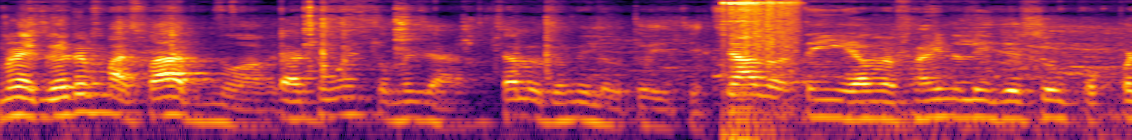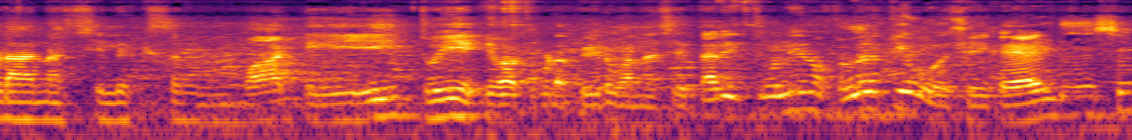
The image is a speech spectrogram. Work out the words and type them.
મને ગરમમાં સ્વાદ નો આવે. ટાટું હોય તો મજા આવે. ચાલો જમી લઉં તો ચાલો તઈ હવે ફાઇનલી જશું કપડાના સિલેક્શન માટે જોઈએ કેવા કપડા પહેરવાના છે. તારી ચોલીનો કલર કેવો છે? કઈ આઈડિયા છે?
